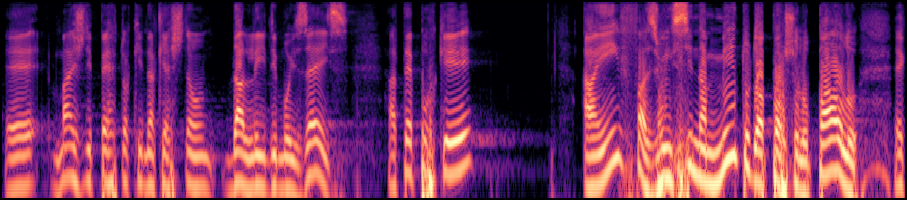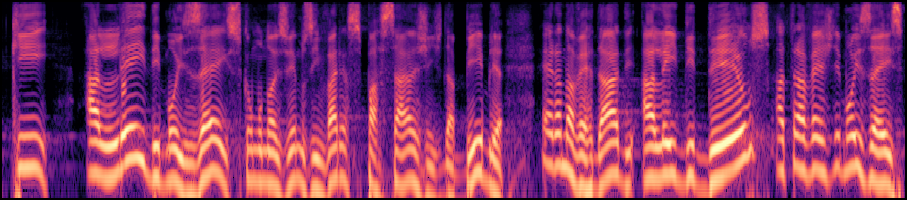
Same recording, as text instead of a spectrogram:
é, mais de perto aqui na questão da lei de Moisés, até porque a ênfase, o ensinamento do apóstolo Paulo é que a lei de Moisés, como nós vemos em várias passagens da Bíblia, era, na verdade, a lei de Deus através de Moisés.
